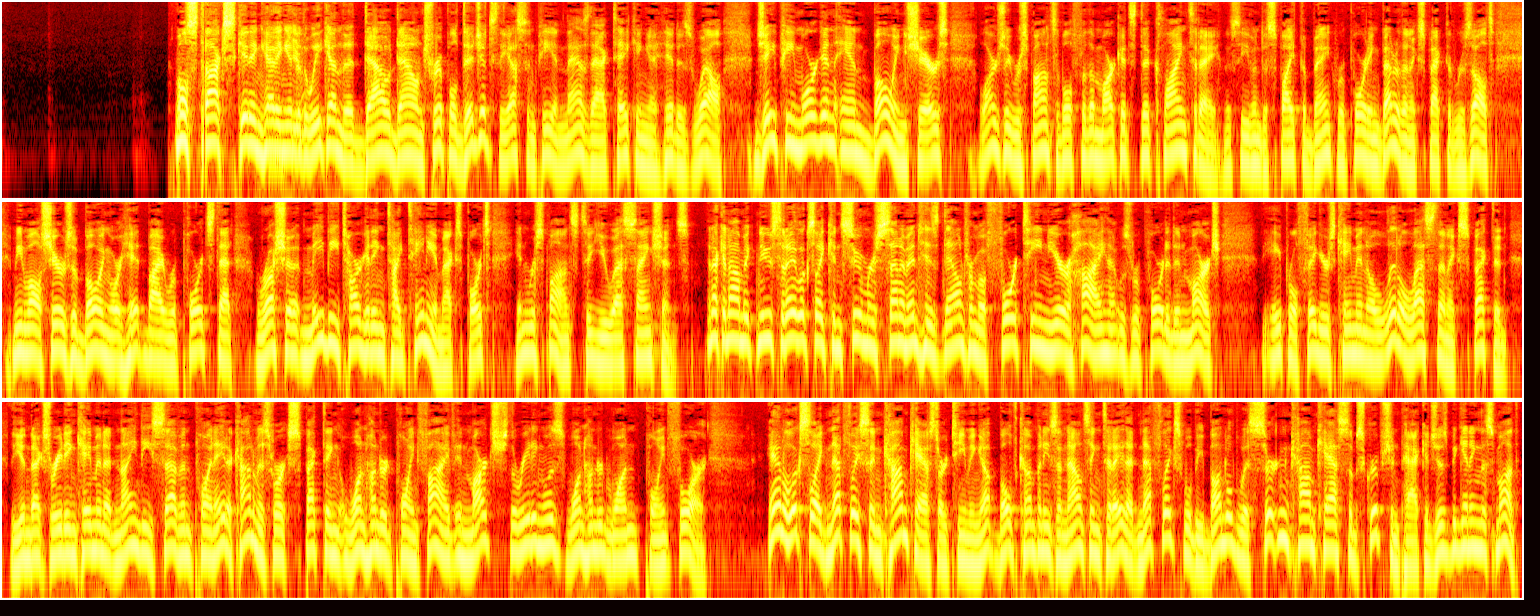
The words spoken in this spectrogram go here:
Well, stocks skidding heading into the weekend. The Dow down triple digits. The S&P and Nasdaq taking a hit as well. J.P. Morgan and Boeing shares largely responsible for the market's decline today. This even despite the bank reporting better than expected results. Meanwhile, shares of Boeing were hit by reports that Russia may be targeting titanium exports in response to U.S. sanctions. In economic news today, looks like consumer sentiment is down from a 14-year high that was reported in March. The April figures came in a little less than expected. The index reading came in at 97.8. Economists were expecting 100.5. In March, the reading was 101.4. And it looks like Netflix and Comcast are teaming up, both companies announcing today that Netflix will be bundled with certain Comcast subscription packages beginning this month.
